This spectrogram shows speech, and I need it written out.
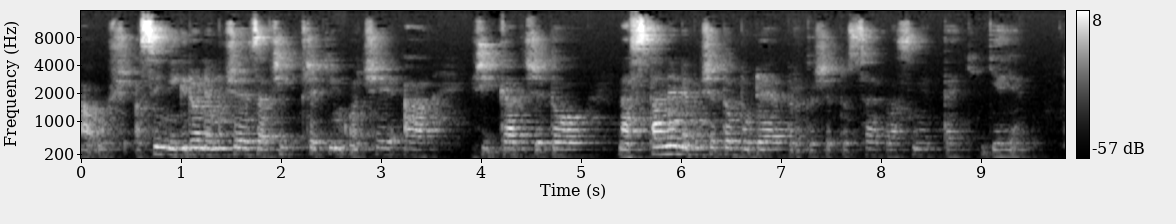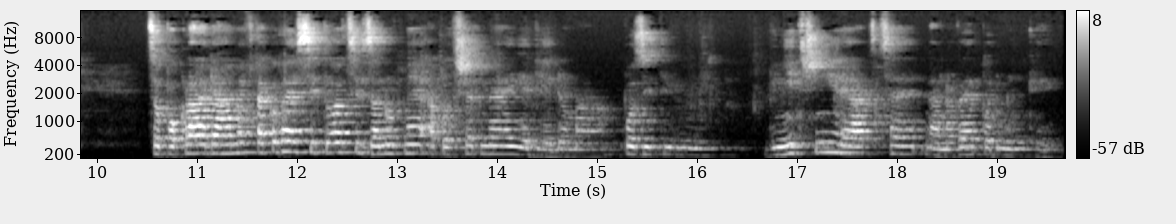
A už asi nikdo nemůže zavřít předtím oči a říkat, že to nastane nebo že to bude, protože to se vlastně teď děje. Co pokládáme v takové situaci za nutné a potřebné, je vědomá, pozitivní, vnitřní reakce na nové podmínky.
